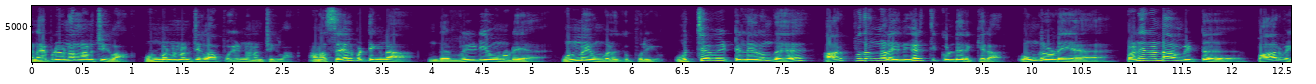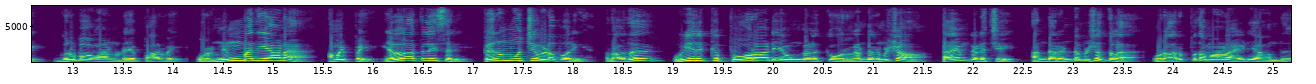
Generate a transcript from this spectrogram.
ஏன்னா எப்படி வேணாலும் நினைச்சுக்கலாம். உண்மைன்னு நினைச்சுக்கலாம் பொய்ன்னு நினைச்சுக்கலாம். ஆனா செயல்பட்டீங்கன்னா இந்த வீடியோனுடைய உண்மை உங்களுக்கு புரியும். உச்ச வீட்டிலிருந்து அற்புதங்களை நிகழ்த்தி கொண்டிருக்கிறார். உங்களுடைய பனிரெண்டாம் வீட்டு பார்வை குரு பகவானுடைய பார்வை ஒரு நிம்மதியான அமைப்பை எல்லாத்துலேயும் சரி பெருமூச்சு விட போறீங்க. அதாவது உயிருக்கு போராடிய உங்களுக்கு ஒரு ரெண்டு நிமிஷம் டைம் கிடைச்சி அந்த ரெண்டு நிமிஷத்துல ஒரு அற்புதமான ஐடியா வந்து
